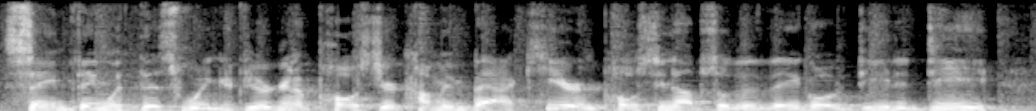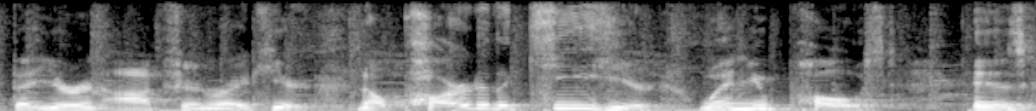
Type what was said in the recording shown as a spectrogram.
Same thing with this wing. If you're gonna post, you're coming back here and posting up so that they go D to D, that you're an option right here. Now, part of the key here, when you post, is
